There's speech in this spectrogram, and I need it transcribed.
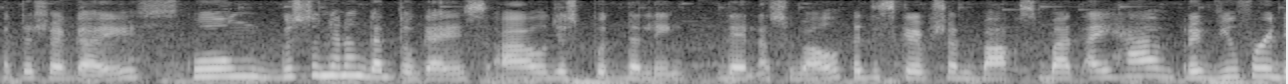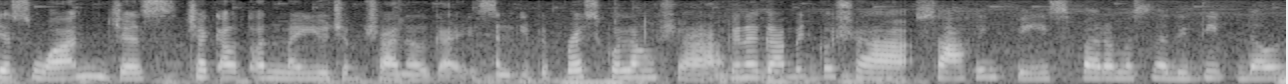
Ito siya, guys. Kung gusto niyo ng ganito, guys, I'll just put the link then as well the description box. But I have review for this one. Just check out on my YouTube channel, guys. And ipipress ko lang siya. Ginagamit ko siya sa aking face para mas na-deep down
